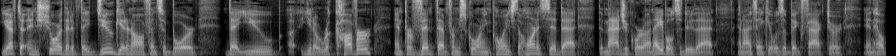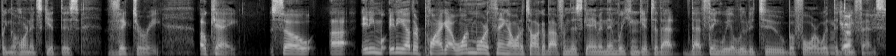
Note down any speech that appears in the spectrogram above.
You have to ensure that if they do get an offensive board that you uh, you know recover and prevent them from scoring points. The Hornets did that. The Magic were unable to do that, and I think it was a big factor in helping the Hornets get this victory. Okay. So uh, any any other point? I got one more thing I want to talk about from this game, and then we can get to that that thing we alluded to before with the okay. defense.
